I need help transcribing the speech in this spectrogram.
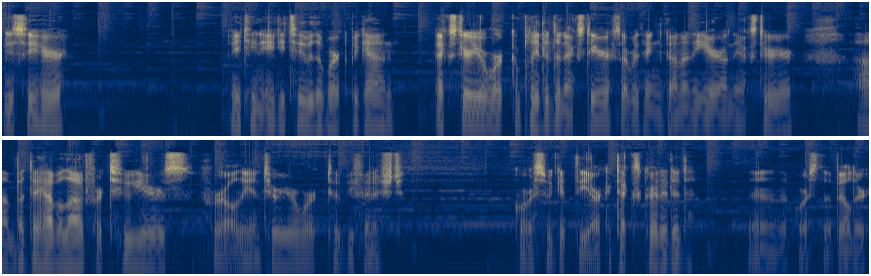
you see here, 1882 the work began. Exterior work completed the next year, so everything done in a year on the exterior. Um, but they have allowed for two years for all the interior work to be finished. Of course, we get the architects credited, and of course the builder.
